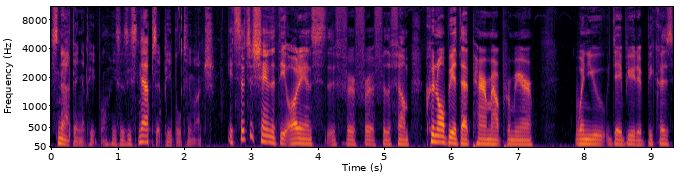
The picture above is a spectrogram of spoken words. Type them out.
Snapping at people. He says he snaps at people too much. It's such a shame that the audience for, for, for the film couldn't all be at that Paramount premiere when you debuted it because,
